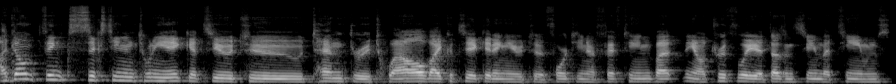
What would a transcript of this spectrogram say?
I don't think 16 and 28 gets you to 10 through 12. I could see it getting you to 14 or 15, but you know, truthfully, it doesn't seem that teams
